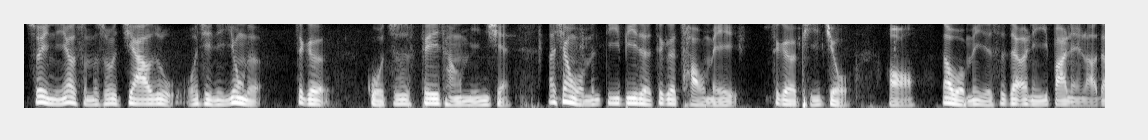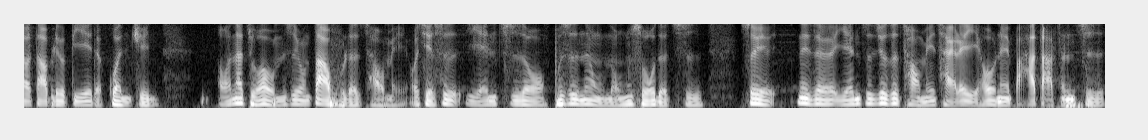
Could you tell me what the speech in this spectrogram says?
所以你要什么时候加入，而且你用的这个果汁非常明显。那像我们 DB 的这个草莓这个啤酒哦，那我们也是在二零一八年拿到 WBA 的冠军哦。那主要我们是用大幅的草莓，而且是原汁哦，不是那种浓缩的汁，所以。那个原汁就是草莓采了以后呢，把它打成汁，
